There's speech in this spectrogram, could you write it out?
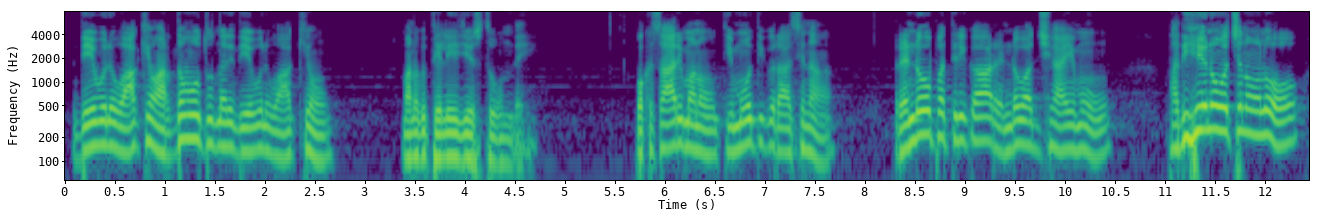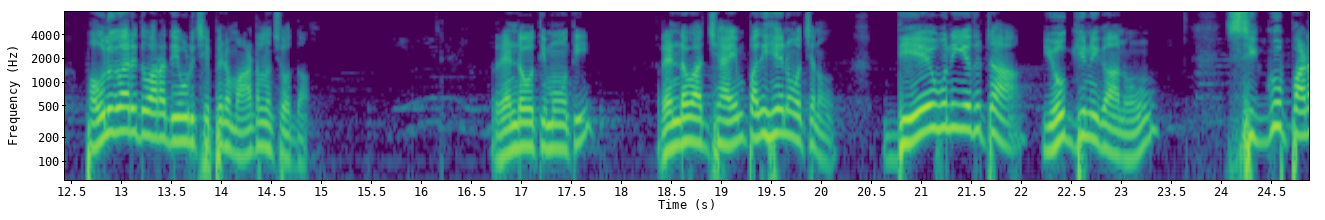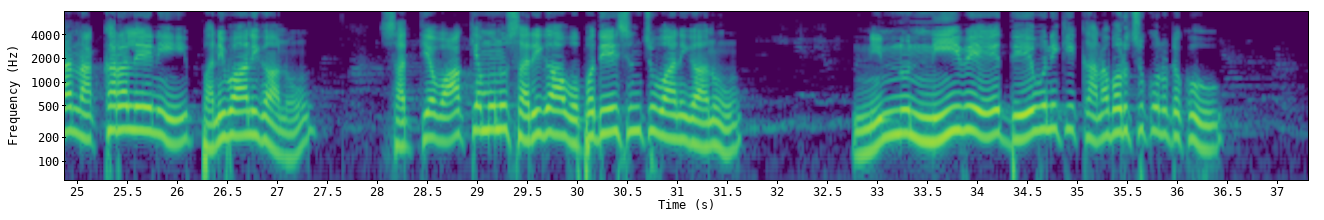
దేవుని వాక్యం అర్థమవుతుందని దేవుని వాక్యం మనకు తెలియజేస్తూ ఉంది. ఒకసారి మనం తిమోతికి రాసిన రెండవ పత్రిక రెండవ అధ్యాయము పదిహేనో వచనంలో పౌలు గారి ద్వారా దేవుడు చెప్పిన మాటలను చూద్దాం. రెండవ తిమోతి రెండవ అధ్యాయం పదిహేను వచనం. దేవుని ఎదుట యోగ్యునిగాను సిగ్గుపడనక్కరలేని పనివానిగాను సత్యవాక్యమును సరిగా ఉపదేశించువానిగాను నిన్ను నీవే దేవునికి కనబరుచుకొనుటకు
